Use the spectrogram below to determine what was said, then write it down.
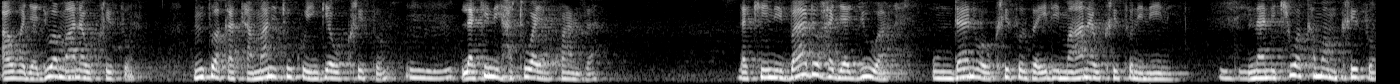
au hajajua maana ya Ukristo. Mtu akatamani tu kuingia Ukristo mm. lakini hatua ya kwanza. Lakini bado hajajua undani wa Ukristo zaidi maana ya Ukristo ni nini. Ndiyo. Na nikiwa kama Mkristo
